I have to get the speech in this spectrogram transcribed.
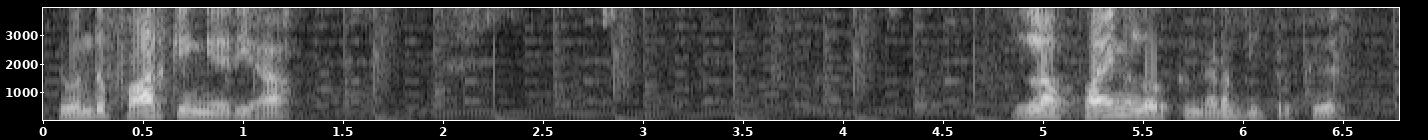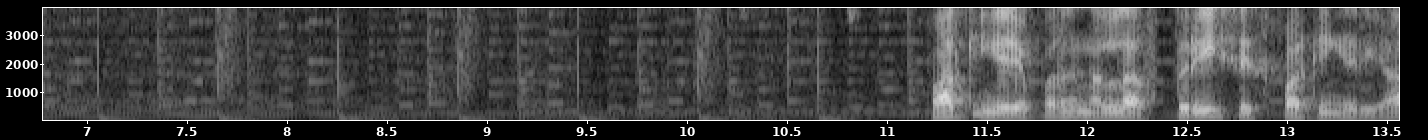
இது வந்து பார்க்கிங் ஏரியா எல்லாம் ஃபைனல் ஒர்க் நடந்துகிட்ருக்கு பார்க்கிங் ஏரியா பாருங்கள் நல்லா பெரிய சைஸ் பார்க்கிங் ஏரியா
